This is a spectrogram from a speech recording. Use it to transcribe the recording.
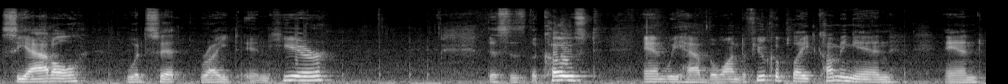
Seattle would sit right in here. This is the coast and we have the Juan de Fuca plate coming in and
